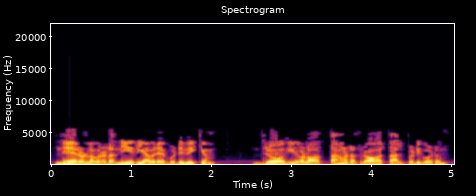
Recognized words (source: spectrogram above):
നേരുള്ളവരുടെ നീതി അവരെ വിടുവിക്കും. ദ്രോഹികളോ തങ്ങളുടെ ദ്രോഹത്താൽ പിടിപെടും.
